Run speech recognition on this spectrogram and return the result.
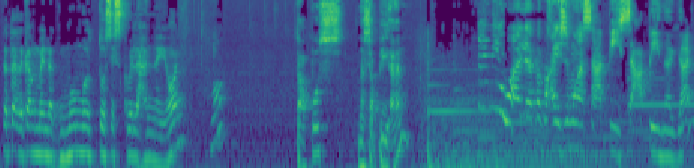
na talagang may nagmumulto sa eskwelahan na yon? Tapos, nasapian? Naniwala pa ba kayo sa mga sapi-sapi na yan?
